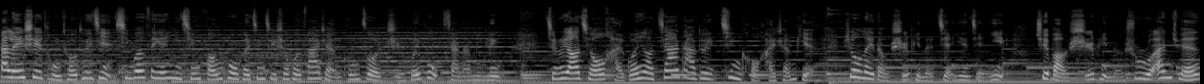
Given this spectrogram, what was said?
大连市统筹推进新冠肺炎疫情防控和经济社会发展工作指挥部下达命令，其中要求海关要加大对进口海产品、肉类等食品的检验检疫，确保食品的输入安全；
